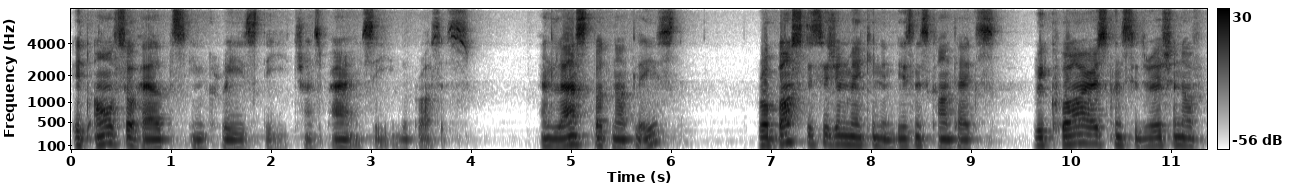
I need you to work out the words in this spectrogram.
It also helps increase the transparency in the process. And last but not least, robust decision-making in business contexts requires consideration of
